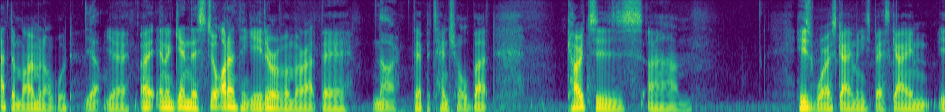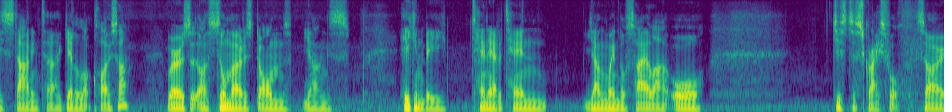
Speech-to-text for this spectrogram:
At the moment, I would. Yeah. Yeah, I, and again, there's still. I don't think either of them are at their No. their potential, but Coates is um, his worst game and his best game is starting to get a lot closer. Whereas I still notice Dom's Young's he can be ten out of ten young Wendell Sailor or just disgraceful. So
